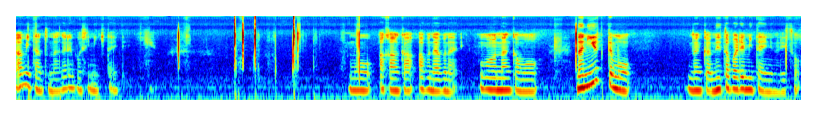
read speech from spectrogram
アミタンと流れ星に行きたいって。もうあかんあかん。危ない危ない。もうなんかもう何言ってもなんかネタバレみたいになりそう。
